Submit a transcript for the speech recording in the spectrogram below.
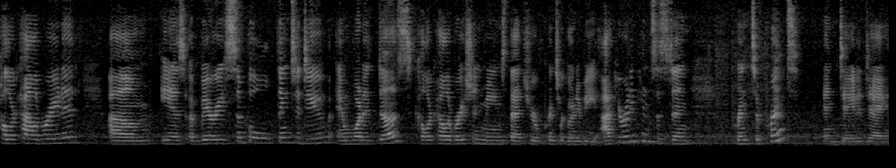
color calibrated um, is a very simple thing to do and what it does, color calibration means that your prints are going to be accurate and consistent print to print and day to day.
